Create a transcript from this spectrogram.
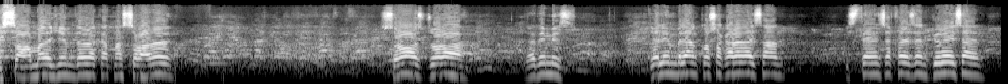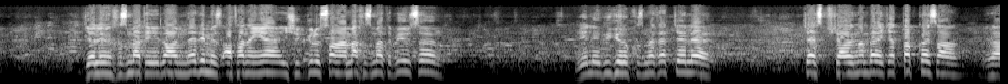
assalomu alaykum davra qatnashchilari siroj jo'ra ne deymiz kelin bilan qo'sha qarag'aysan istagancha farzand ko'raysan kelin xizmati ilohim ne deymiz ota onangga ishi guliston hamma xizmati buyursin yili buyurib xizmat etgaylar kasb koringdan barakat topqaysan yana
